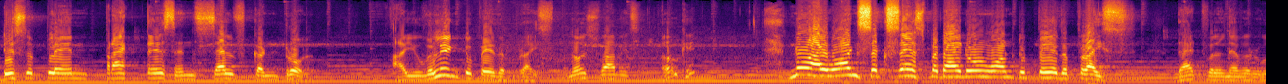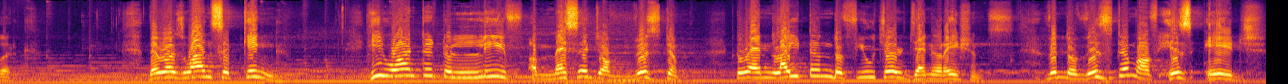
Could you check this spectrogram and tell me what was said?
discipline, practice, and self control. Are you willing to pay the price? No, Swami. Okay. No, I want success, but I don't want to pay the price. That will never work. There was once a king. He wanted to leave a message of wisdom to enlighten the future generations with the wisdom of his age.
